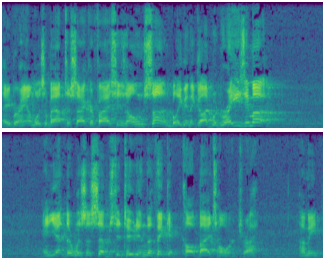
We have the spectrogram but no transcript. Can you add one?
Abraham was about to sacrifice his own son, believing that God would raise him up. And yet there was a substitute in the thicket caught by its horns, right? I mean,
